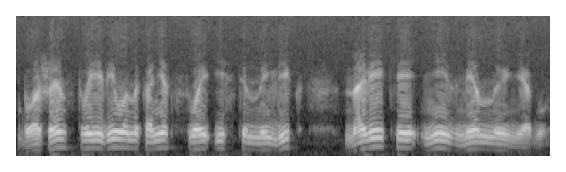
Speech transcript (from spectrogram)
блаженство явило, наконец, свой истинный лик, навеки неизменную негу.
